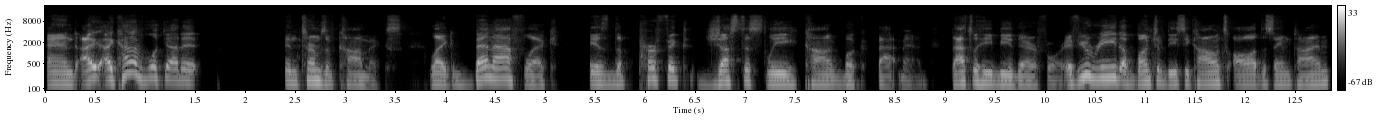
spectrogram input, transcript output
And I, I kind of look at it in terms of comics. Like Ben Affleck is the perfect Justice League comic book Batman. That's what he'd be there for. If you read a bunch of DC comics all at the same time,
